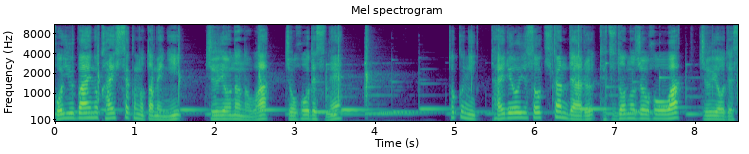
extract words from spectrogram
こういう場合の回避策のために重要なのは情報ですね。特に大量輸送機関である鉄道の情報は重要です。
